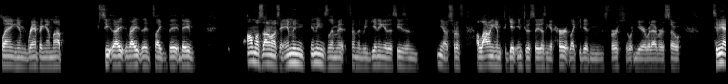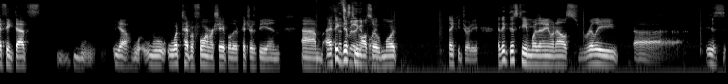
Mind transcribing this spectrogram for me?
playing him, ramping him up see right right it's like they they've almost I don't want to say inning, innings limit from the beginning of the season. You know, sort of allowing him to get into it so he doesn't get hurt like he did in his first year or whatever. So, to me, I think that's yeah. W- w- what type of form or shape will their pitchers be in? Um, I think That's this really team also point. more. Thank you, Geordie. I think this team more than anyone else really uh, is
